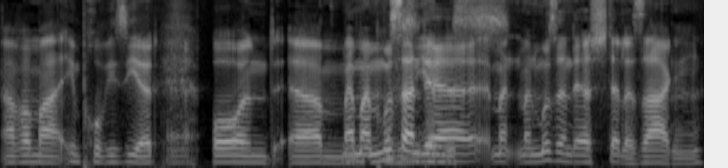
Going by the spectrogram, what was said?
einfach mal improvisiert Ja. und ähm, Man, man, muss an der, man, man muss an der Stelle sagen,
